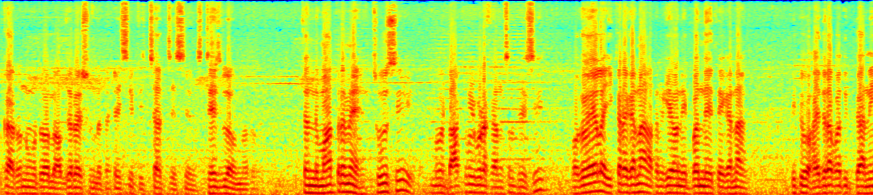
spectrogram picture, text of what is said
ఒక రెండు మూడు రోజులు అబ్జర్వేషన్ పెట్టేసి డిశ్చార్జ్ చేసే స్టేజ్లో ఉన్నారు. ఇతన్ని మాత్రమే చూసి డాక్టర్లు కూడా కన్సల్ట్ చేసి ఒకవేళ ఇక్కడ కన్నా అతనికి ఏమైనా ఇబ్బంది అయితే కన్నా ఇటు హైదరాబాద్కి కానీ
